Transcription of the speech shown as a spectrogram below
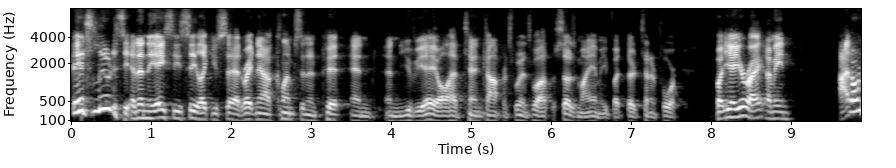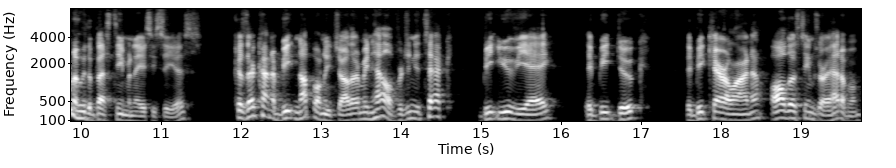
It's lunacy. And then the ACC, like you said, right now, Clemson and Pitt and and UVA all have ten conference wins. Well, so does Miami, but they're ten and four. But yeah, you're right. I mean, I don't know who the best team in the ACC is because they're kind of beating up on each other. I mean, hell, Virginia Tech beat UVA, they beat Duke, they beat Carolina. All those teams are ahead of them,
